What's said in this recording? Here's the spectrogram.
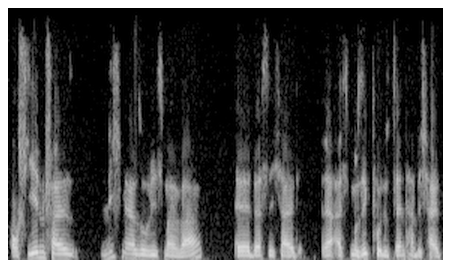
auf jeden Fall nicht mehr so, wie es mal war, äh, dass ich halt, ja, als Musikproduzent habe ich halt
